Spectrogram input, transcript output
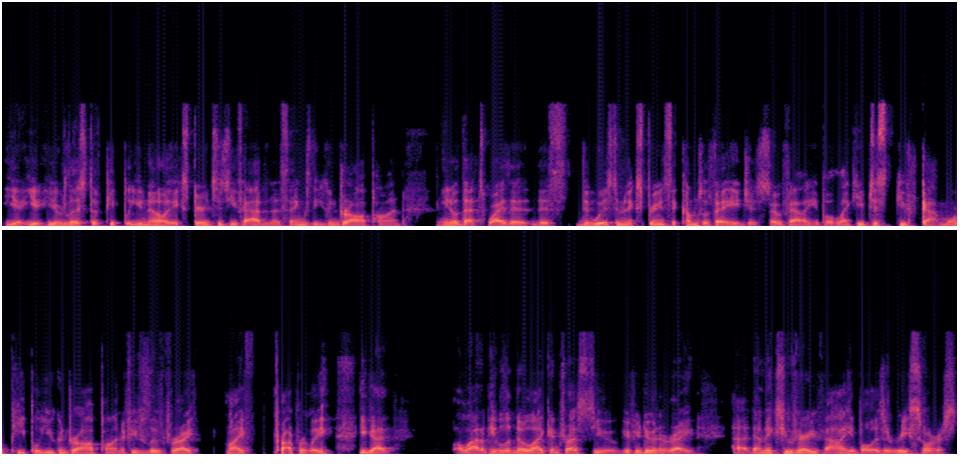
you, you, your list of people you know, the experiences you've had, and the things that you can draw upon. You know, that's why the this the wisdom and experience that comes with age is so valuable. Like you've just you've got more people you can draw upon if you've lived right life properly. You got a lot of people that know, like, and trust you if you're doing it right. Uh, that makes you very valuable as a resource.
